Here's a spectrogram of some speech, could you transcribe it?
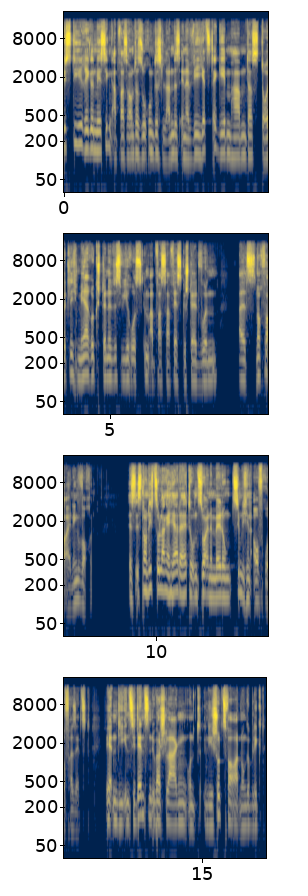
bis die regelmäßigen Abwasseruntersuchungen des Landes NRW jetzt ergeben haben, dass deutlich mehr Rückstände des Virus im Abwasser festgestellt wurden als noch vor einigen Wochen. Es ist noch nicht so lange her, da hätte uns so eine Meldung ziemlich in Aufruhr versetzt. Wir hätten die Inzidenzen überschlagen und in die Schutzverordnung geblickt.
